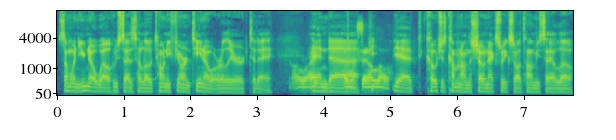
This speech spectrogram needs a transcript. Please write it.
someone you know well who says hello, Tony Fiorentino, earlier today. All right, and uh, say hello. He, yeah, coach is coming on the show next week, so I'll tell him you say hello.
